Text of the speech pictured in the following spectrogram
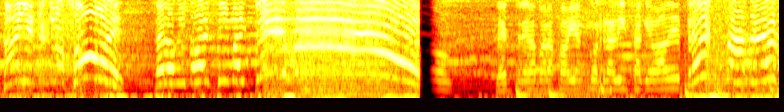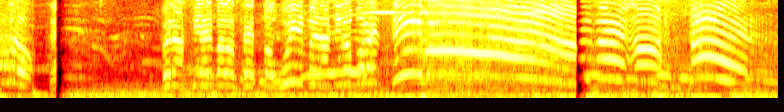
¡Sale este crossover! Se lo quitó encima el triple. La entrega para Fabián Corraliza que va de tres adentro. Pero así el baloncesto. Wilmer la tiró por encima. ¡Vuelve a hacer!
